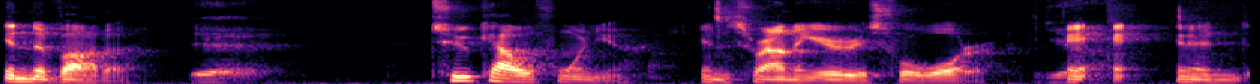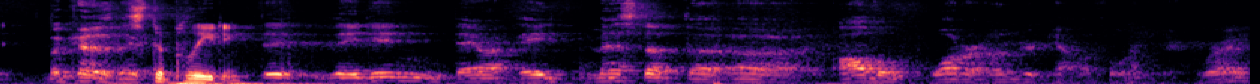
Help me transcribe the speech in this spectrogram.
in Nevada yeah. to California and surrounding areas for water. Yeah. And, and Because they, it's depleting. they, they didn't they they messed up the uh, all the water under California, right?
